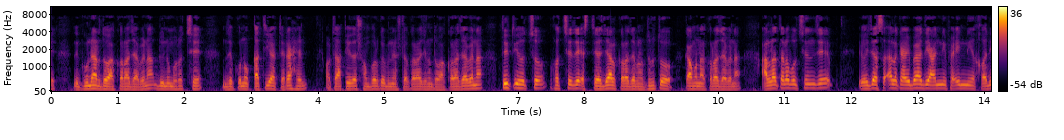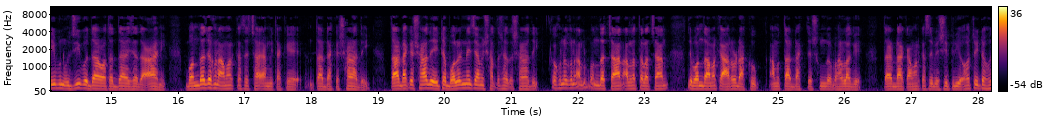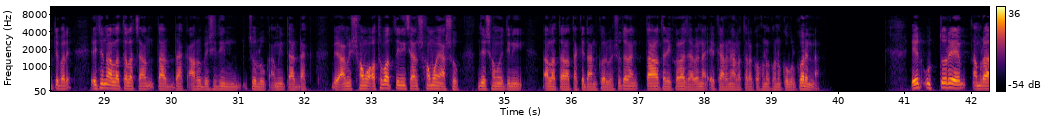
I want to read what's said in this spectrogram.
গুনার দোয়া করা যাবে না। দুই নম্বর হচ্ছে যে কোনো কাতিয়াতে রাহেম অর্থাৎ আত্মীয়তার সম্পর্ক বিনষ্ট করার জন্য দোয়া করা যাবে না। তৃতীয় হচ্ছে হচ্ছে যে ইস্তেজাল করা যাবে না, দ্রুত কামনা করা যাবে না। আল্লাহ তালা বলছেন যে বন্দা যখন আমার কাছে চায়, আমি তাকে, তার ডাকে সাড়া দিই। তার ডাকে সাড়া দিই, এটা বলেন নাই যে আমি সাথে সাথে সাড়া দিই। কখনো কখনো বন্দা চান, আল্লাহ তালা চান যে বন্দা আমাকে আরও ডাকুক, আমার তার ডাকতে সুন্দর ভালো লাগে, তার ডাক আমার কাছে বেশি প্রিয়। হয়তো এটা হতে পারে। এই জন্য আল্লাহ তালা চান তার ডাক আরও বেশি দিন চলুক, আমি তার ডাক আমি সময় অথবা তিনি চান সময় আসুক, যে সময় তিনি আল্লাহ তালা তাকে দান করবেন। সুতরাং তাড়াতাড়ি করা যাবে না, এর কারণে আল্লাহ তালা কখনো কখনো কবুল করেন না। এর উত্তরে আমরা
